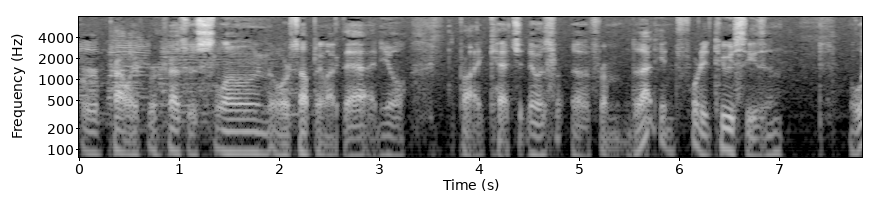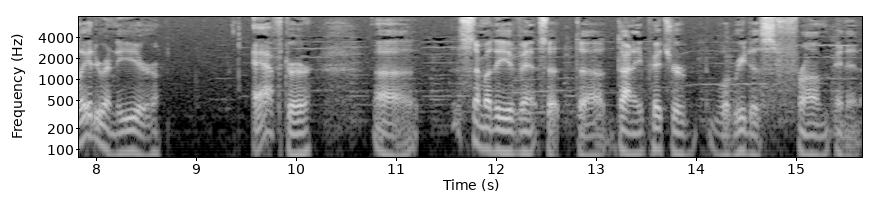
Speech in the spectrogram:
for probably Professor Sloan or something like that, and you'll probably catch it. It was uh, from the 1942 season, later in the year, after uh, some of the events that uh, Donnie Pitchford will read us from in an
